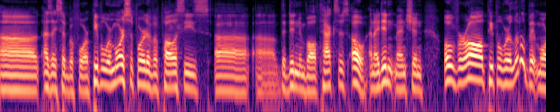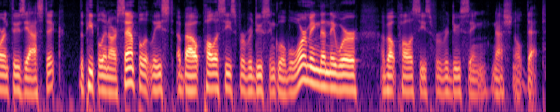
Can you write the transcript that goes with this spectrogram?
uh, as I said before, people were more supportive of policies uh, uh, that didn't involve taxes. Oh, and I didn't mention overall, people were a little bit more enthusiastic, the people in our sample at least, about policies for reducing global warming than they were about policies for reducing national debt.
